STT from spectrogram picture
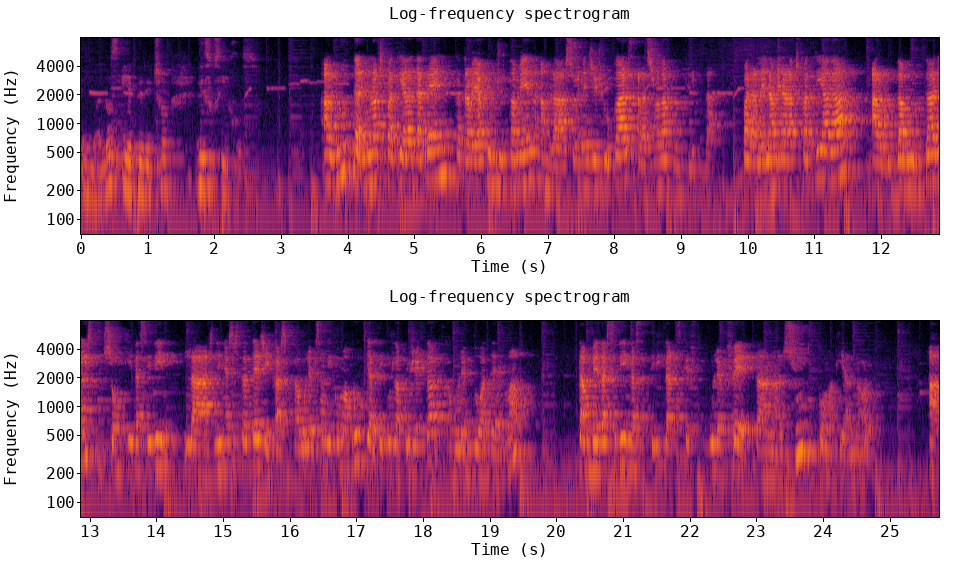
humanos y el derecho de sus hijos. El grup té una expatriada de terreny que treballa conjuntament amb les ONGs locals a la zona de conflicte. Paral·lelament a l'expatriada, el grup de voluntaris són qui decidim les línies estratègiques que volem seguir com a grup i el tipus de projecte que volem dur a terme. També decidim les activitats que volem fer tant al sud com aquí al nord. A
